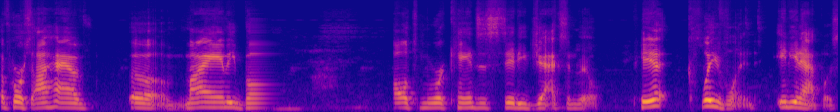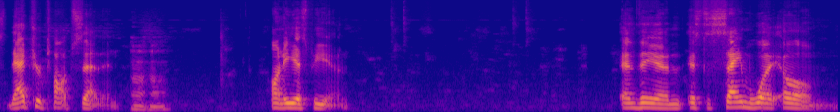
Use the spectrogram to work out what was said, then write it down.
of course, I have uh, Miami, Baltimore, Kansas City, Jacksonville, Pitt, Cleveland, Indianapolis. That's your top seven Mhm. on ESPN. And then it's the same way. Um,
